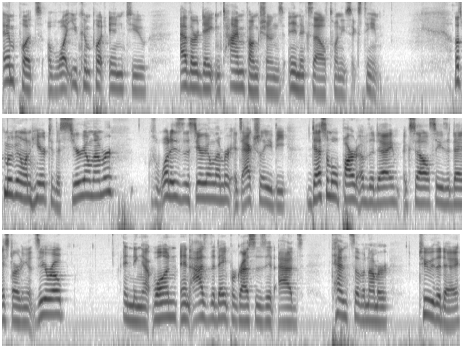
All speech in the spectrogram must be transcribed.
inputs of what you can put into other date and time functions in Excel 2016. Let's move on here to the serial number. So what is the serial number? It's actually the decimal part of the day. Excel sees a day starting at zero, ending at one, and as the day progresses, it adds tenths of a number to the day.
